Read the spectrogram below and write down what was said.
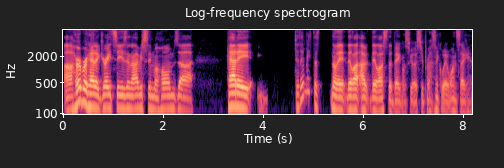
Uh, Herbert had a great season. Obviously, Mahomes uh, had a. Did they make the? No, they they, they lost the Bengals to go Super. I was like, wait one second.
